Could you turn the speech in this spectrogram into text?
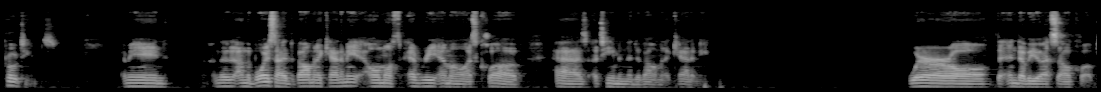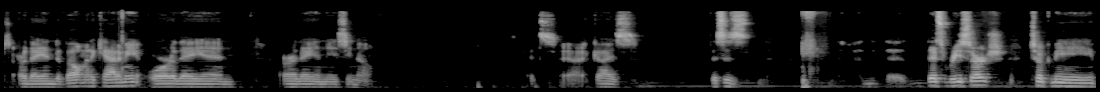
pro teams. I mean, on the, on the boys' side, Development Academy, almost every MLS club has a team in the Development Academy. Where are all the NWSL clubs? Are they in Development Academy or are they in are they in ECNL? It's uh, guys, this is this research took me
